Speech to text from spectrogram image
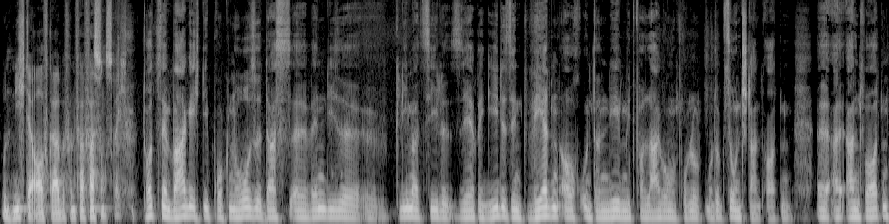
und nicht der Aufgabe von Verfassungsrechten. Trotzdem wage ich die Prognose, dass äh, wenn diese äh, Klimaziele sehr rigide sind, werden auch Unternehmen mit Verlagerung von Produktionsstandorten äh, antworten.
